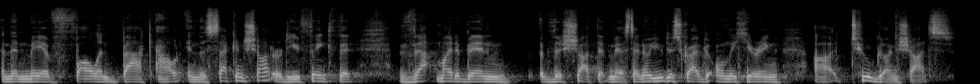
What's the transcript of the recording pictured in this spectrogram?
and then may have fallen back out in the second shot, or do you think that that might have been the shot that missed? I know you described only hearing uh, two gunshots.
